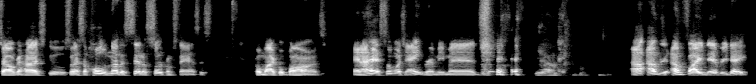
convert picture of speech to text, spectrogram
Tioga High School. So that's a whole nother set of circumstances for Michael Barnes. And I had so much anger in me, man. yeah. I, am I'm, I'm fighting every day.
